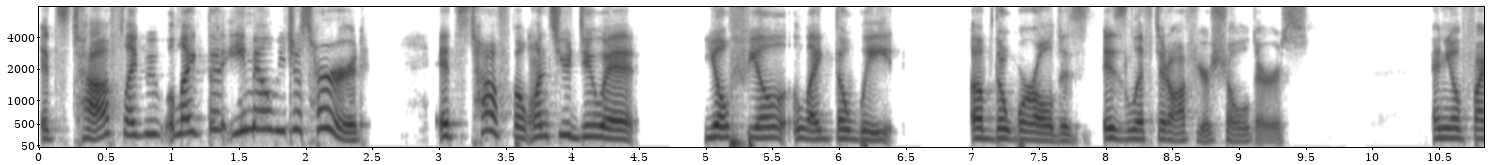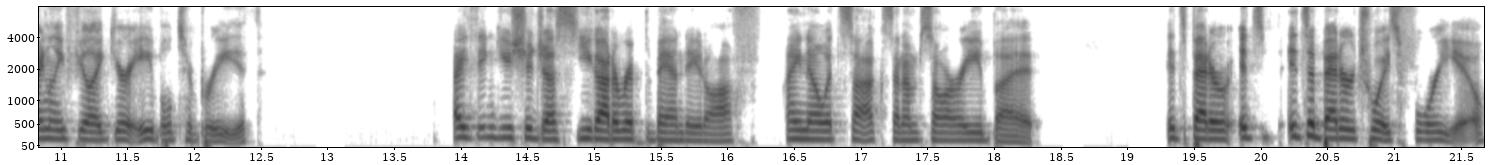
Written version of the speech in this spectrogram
it's tough. Like we like the email we just heard. It's tough, but once you do it, you'll feel like the weight of the world is is lifted off your shoulders and you'll finally feel like you're able to breathe. I think you should just, you got to rip the band aid off. I know it sucks and I'm sorry, but it's better. It's, it's a better choice for you,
